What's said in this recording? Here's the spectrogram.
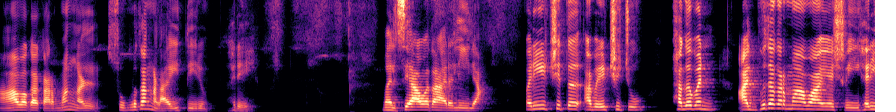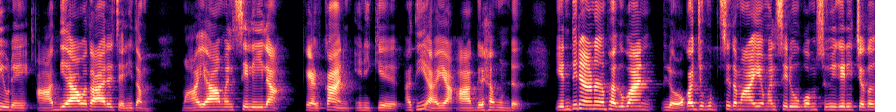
ആവക വക കർമ്മങ്ങൾ സുഹൃതങ്ങളായിത്തീരും. ഹരേ. മത്സ്യാവതാര ലീല പരീക്ഷിത്ത് അപേക്ഷിച്ചു. ഭഗവൻ അത്ഭുതകർമാവായ ശ്രീഹരിയുടെ ആദ്യാവതാര ചരിതം മായാമത്സ്യലീല കേൾക്കാൻ എനിക്ക് അതിയായ ആഗ്രഹമുണ്ട്. എന്തിനാണ് ഭഗവാൻ ലോകജുഗുപ്സിതമായ മത്സ്യരൂപം സ്വീകരിച്ചത്?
